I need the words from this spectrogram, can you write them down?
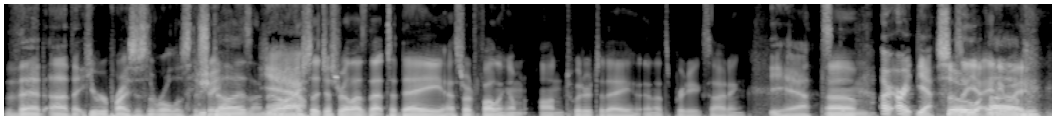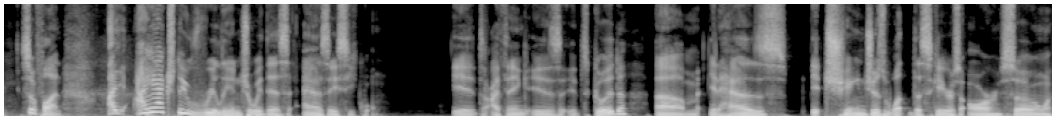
that uh that he reprises the role as the shape. he shape does. I know. Yeah. I actually just realized that today. I started following him on Twitter today, and that's pretty exciting. yeah Um, all right, all right, yeah. So, So, yeah, anyway. um, so fun. I I actually really enjoy this as a sequel. It I think is it's good. Um, it has it changes what the scares are, so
